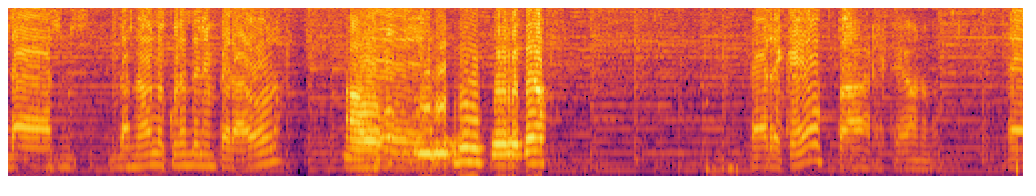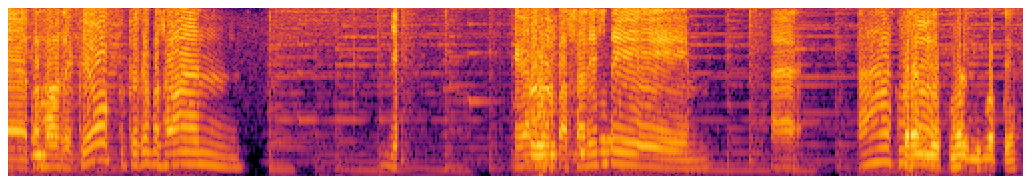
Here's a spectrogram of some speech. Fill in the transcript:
las las nuevas locuras del emperador No, Eh. recreo. Eh, recreo, pa, recreo nomás. Eh, pasaba recreo, creo que pasaban. Llegaron a pasar este. ah, ah, ¿cómo llama? el señor bigotes.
